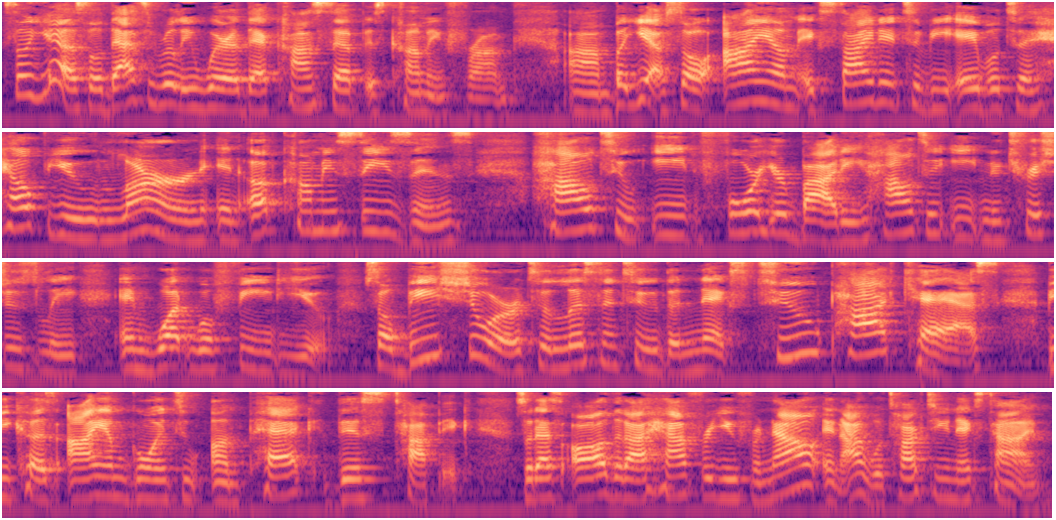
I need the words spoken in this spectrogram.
So, yeah, so that's really where that concept is coming from. Um, but yeah, so I am excited to be able to help you learn in upcoming seasons how to eat for your body, how to eat nutritiously, and what will feed you. So be sure to listen to the next two podcasts because I am going to unpack this topic. So that's all that I have for you for now, and I will talk to you next time.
